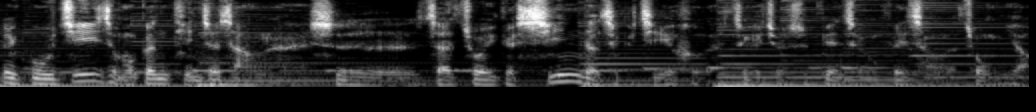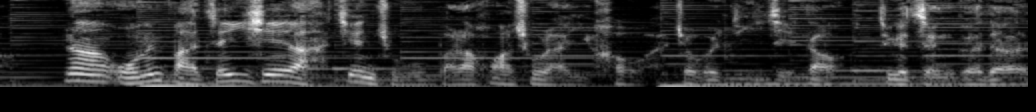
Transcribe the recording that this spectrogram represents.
所以古迹怎么跟停车场呢？是在做一个新的这个结合，这个就是变成非常的重要。那我们把这一些啊建筑把它画出来以后啊，就会理解到这个整个的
